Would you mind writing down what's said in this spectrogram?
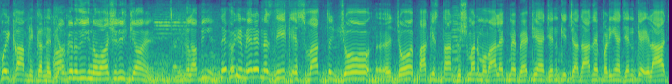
کوئی کام نہیں کرنے دیا۔ آپ کے نزدیک نواز شریف کیا ہیں؟ انقلابی ہیں؟ دیکھو جی میرے نزدیک اس وقت جو جو پاکستان دشمن ممالک میں بیٹھے ہیں جن کی جدادیں پڑی ہیں جن کے علاج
